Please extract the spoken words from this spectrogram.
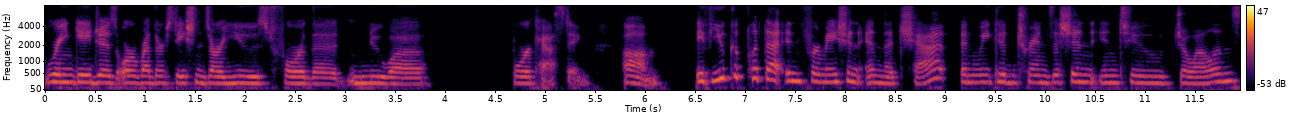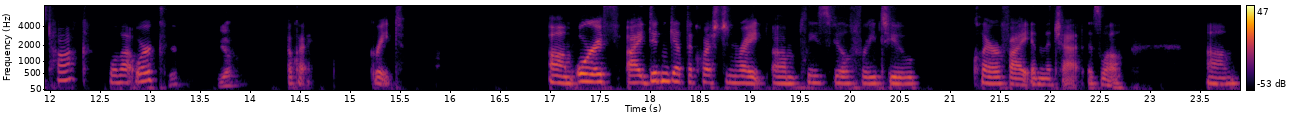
rain gauges or weather stations are used for the NEWA forecasting. Um, if you could put that information in the chat and we could transition into Joellen's talk, will that work? Yep. Okay, great. Um, or if I didn't get the question right, um, please feel free to clarify in the chat as well. Um,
